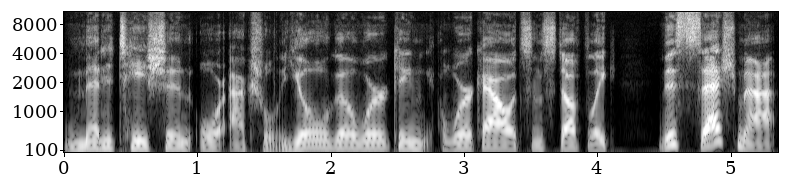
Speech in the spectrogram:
meditation or actual yoga working workouts and stuff, like this sesh mat,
